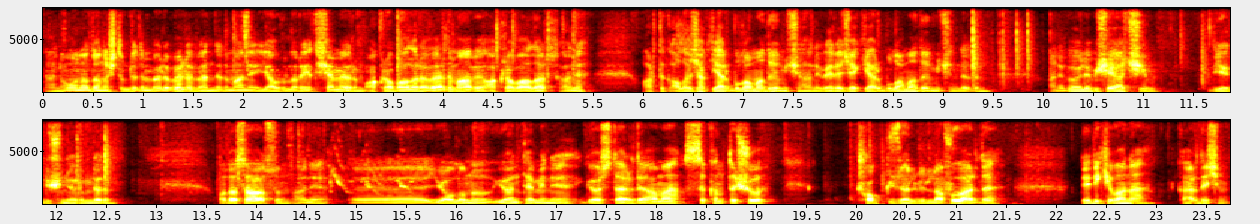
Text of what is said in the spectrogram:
Hani ona danıştım dedim böyle böyle. Ben dedim hani yavrulara yetişemiyorum. Akrabalara verdim abi. Akrabalar hani artık alacak yer bulamadığım için hani verecek yer bulamadığım için dedim. Hani böyle bir şey açayım diye düşünüyorum dedim. O da sağ olsun hani e, yolunu, yöntemini gösterdi ama sıkıntı şu. Çok güzel bir lafı vardı. Dedi ki bana kardeşim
